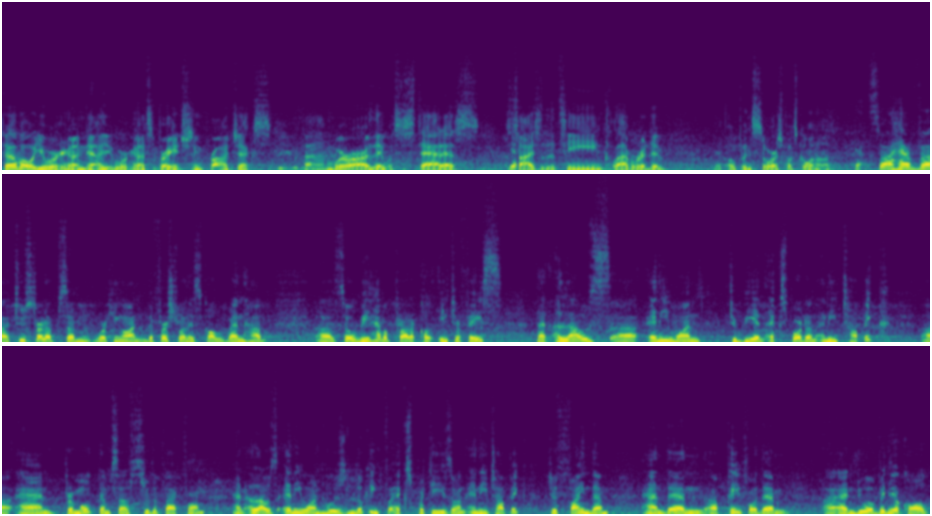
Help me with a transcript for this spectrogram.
Talk about what you're working on now. You're working on some very interesting projects. Um, where are they, what's the status? Yep. Size of the team, collaborative, open source, what's going on? Yeah, so I have uh, two startups I'm working on. The first one is called WhenHub. Uh, so we have a product called Interface that allows uh, anyone to be an expert on any topic uh, and promote themselves through the platform and allows anyone who is looking for expertise on any topic to find them and then uh, pay for them and do a video call,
